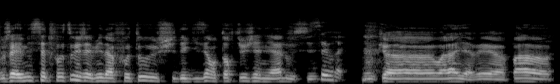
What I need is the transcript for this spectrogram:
J'avais mis cette photo et j'ai mis la photo où je suis déguisé en tortue géniale aussi. C'est vrai. Donc euh, voilà, il y avait pas.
